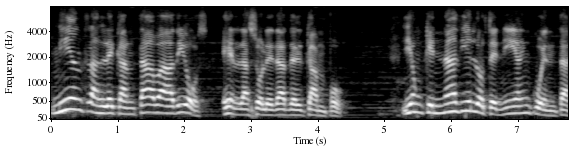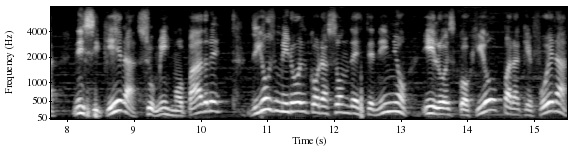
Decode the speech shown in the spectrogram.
mientras le cantaba a Dios en la soledad del campo. Y aunque nadie lo tenía en cuenta, ni siquiera su mismo padre, Dios miró el corazón de este niño y lo escogió para que fuera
